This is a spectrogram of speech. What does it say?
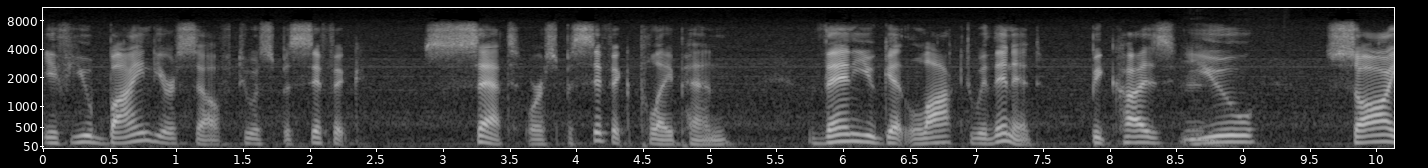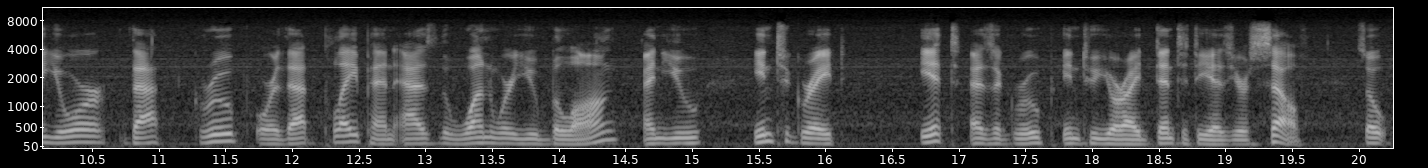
if you bind yourself to a specific set or a specific playpen, then you get locked within it because Mm. you saw your that group or that playpen as the one where you belong and you integrate it as a group into your identity as yourself. So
